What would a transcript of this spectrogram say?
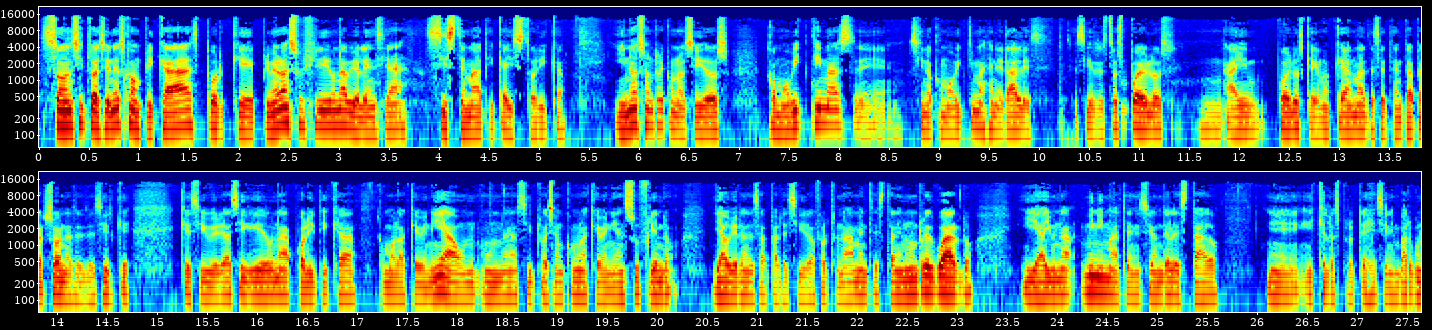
Son situaciones complicadas porque primero han sufrido una violencia sistemática histórica y no son reconocidos como víctimas, eh, sino como víctimas generales. Es decir, estos pueblos, mm, hay pueblos que no quedan más de 70 personas, es decir, que, que si hubiera seguido una política como la que venía, una situación como la que venían sufriendo, ya hubieran desaparecido. Afortunadamente están en un resguardo y hay una mínima atención del Estado eh, y que los protege. Sin embargo,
